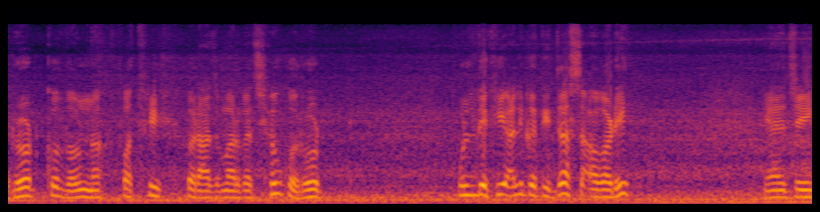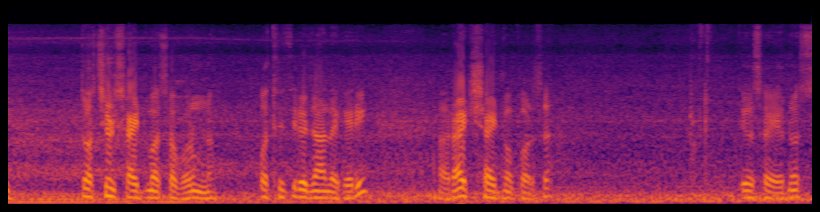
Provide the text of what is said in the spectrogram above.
रोडको भनौँ न पथरीको राजमार्ग छेउको रोड। पुलदेखि अलिकति जस्ट अगाडि यहाँ चाहिँ दक्षिण साइडमा छ भनौँ न पथरीतिर जाँदाखेरि राइट साइडमा पर्छ। त्यो छ हेर्नुहोस्।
